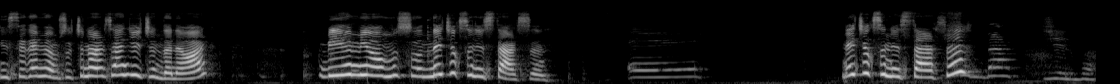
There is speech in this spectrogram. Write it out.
Hissedemiyor musun? Çınar sence içinde ne var? Bilmiyor musun? Ne çıksın istersin? Ne çıksın istersin? Jelibon.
